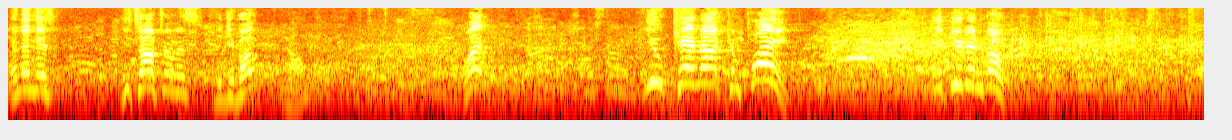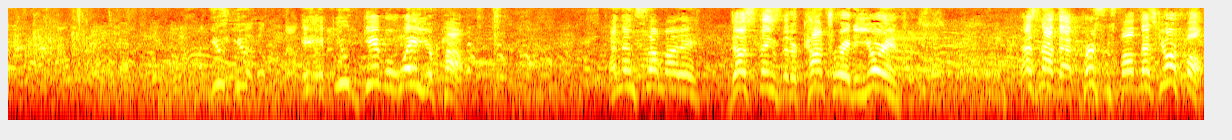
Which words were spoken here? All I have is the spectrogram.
and then you talk to them and did you vote? No. What? You cannot complain if you didn't vote. you you, if you give away your power, and then somebody does things that are contrary to your interests, that's not that person's fault. That's your fault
